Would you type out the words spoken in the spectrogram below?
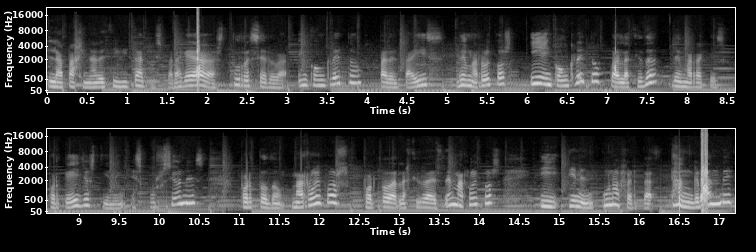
la página de Civitatis para que hagas tu reserva en concreto para el país de Marruecos y en concreto para la ciudad de Marrakech, porque ellos tienen excursiones por todo Marruecos, por todas las ciudades de Marruecos y tienen una oferta tan grande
